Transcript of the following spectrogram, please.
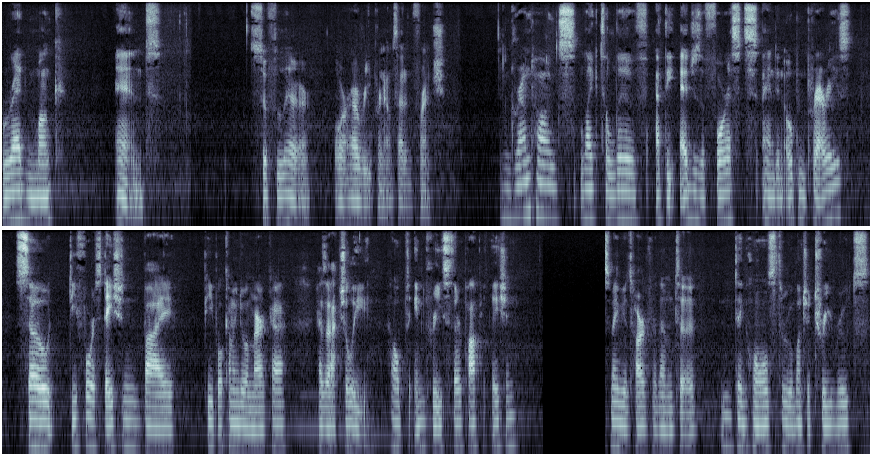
red monk, and souffleur, or however you pronounce that in French. Groundhogs like to live at the edges of forests and in open prairies, so deforestation by people coming to America has actually helped increase their population. So maybe it's hard for them to dig holes through a bunch of tree roots.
